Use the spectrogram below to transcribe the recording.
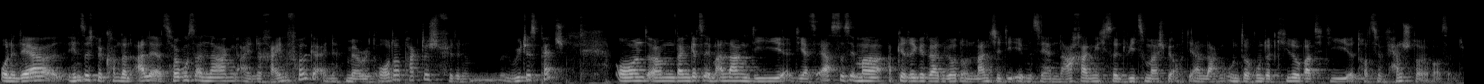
Und in der Hinsicht bekommen dann alle Erzeugungsanlagen eine Reihenfolge, eine Merit Order praktisch für den Redispatch. Und ähm, dann gibt es eben Anlagen, die, die als erstes immer abgeregelt werden würden und manche, die eben sehr nachrangig sind, wie zum Beispiel auch die Anlagen unter 100 Kilowatt, die trotzdem fernsteuerbar sind.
